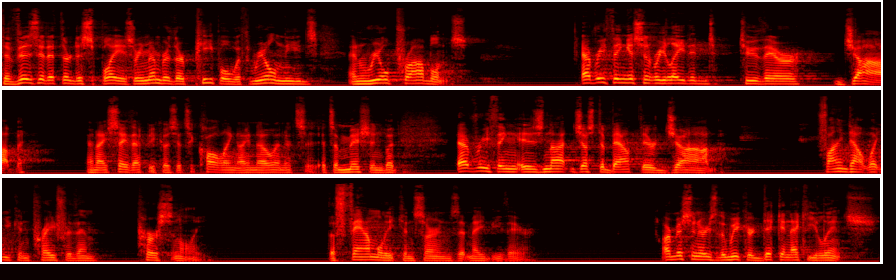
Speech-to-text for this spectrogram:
to visit at their displays. Remember, they're people with real needs and real problems. Everything isn't related to their job. And I say that because it's a calling, I know, and it's a, it's a mission, but Everything is not just about their job. Find out what you can pray for them personally. The family concerns that may be there. Our missionaries of the week are Dick and Eckie Lynch.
